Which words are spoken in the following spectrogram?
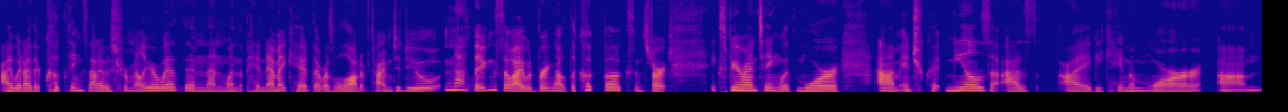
I would either cook things that I was familiar with. And then when the pandemic hit, there was a lot of time to do nothing. So I would bring out the cookbooks and start experimenting with more um, intricate meals as I became a more um,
